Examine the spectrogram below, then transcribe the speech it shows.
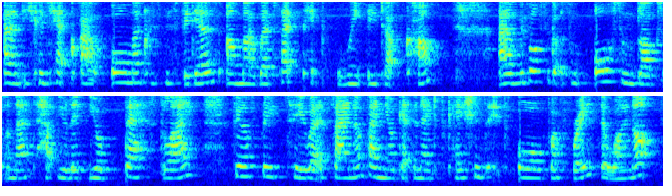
um, you can check out all my Christmas videos on my website pipwheatley.com. Um, we've also got some awesome blogs on there to help you live your best life. Feel free to uh, sign up and you'll get the notifications. It's all for free, so why not?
